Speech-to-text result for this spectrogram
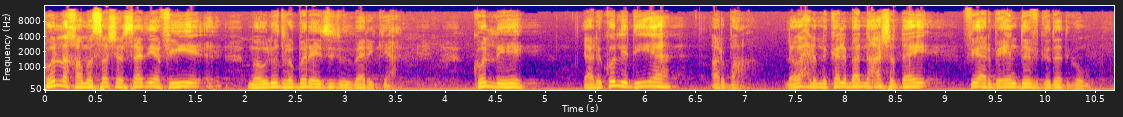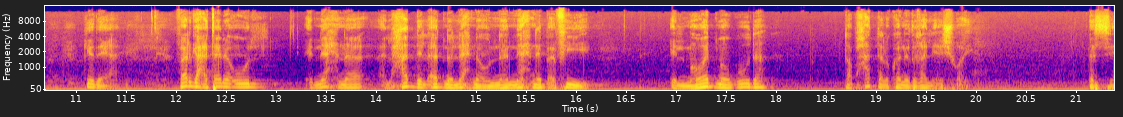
كل 15 ثانية في مولود ربنا يزيد ويبارك يعني كل إيه؟ يعني كل دقيقة أربعة. لو إحنا بنتكلم بقى لنا 10 دقايق في 40 ضيف جداد جم. كده يعني. فأرجع تاني أقول إن إحنا الحد الأدنى اللي إحنا قلناه إن إحنا يبقى فيه المواد موجودة. طب حتى لو كانت غالية شوية. بس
